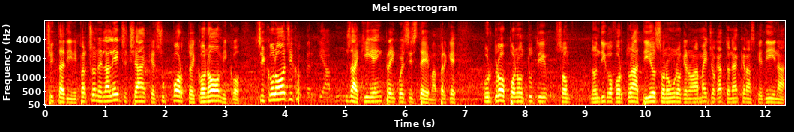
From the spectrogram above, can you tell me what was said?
cittadini. Perciò nella legge c'è anche supporto economico, psicologico per chi abusa chi entra in quel sistema, perché purtroppo non tutti sono non dico fortunati, io sono uno che non ha mai giocato neanche una schedina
